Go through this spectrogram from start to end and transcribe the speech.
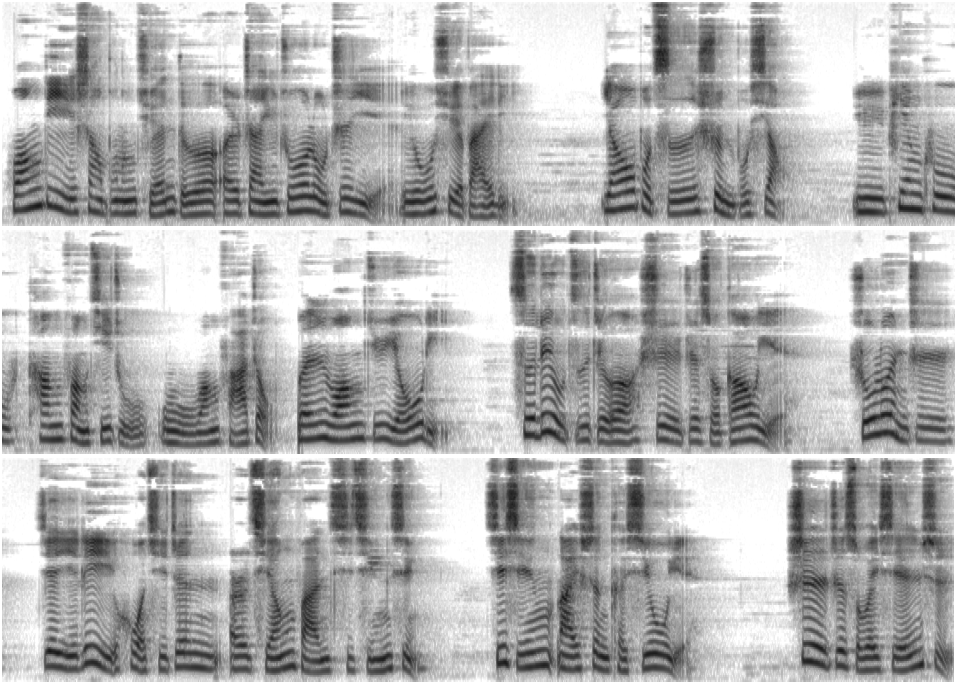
皇帝尚不能全德，而战于涿鹿之野，流血百里。尧不辞，舜不孝，禹偏哭，汤放其主，武王伐纣，文王居有礼。此六子者，世之所高也。孰论之，皆以利获其真，而强反其情性。其行乃甚可修也。世之所谓贤士，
